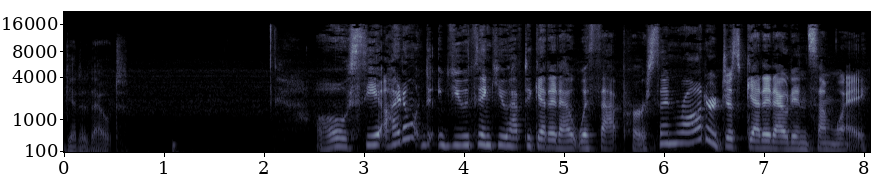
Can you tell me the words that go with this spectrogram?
get it out. Oh, see, I don't. Do you think you have to get it out with that person, Rod, or just get it out in some way?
